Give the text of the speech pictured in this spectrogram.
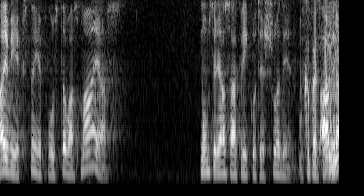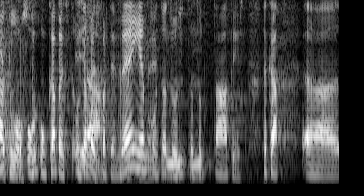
aivieks neieplūst tavās mājās, mums ir jāsāk rīkoties šodien. Un kāpēc tā jāplūst? Un, un, un, kāpēc, un tāpēc Jā, par tiem vējiem, un tad tu, tad tu tā attīsti. Tā kā, uh,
